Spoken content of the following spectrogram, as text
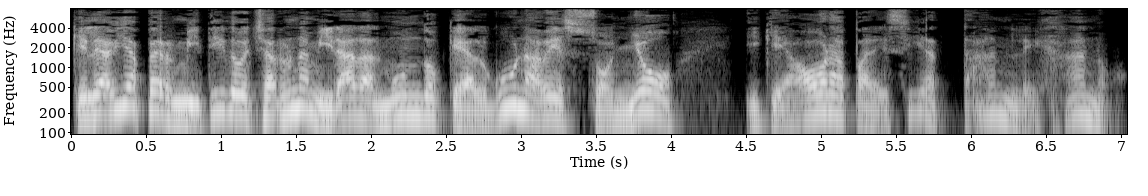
que le había permitido echar una mirada al mundo que alguna vez soñó y que ahora parecía tan lejano.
